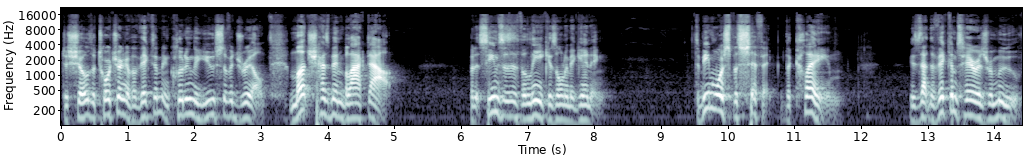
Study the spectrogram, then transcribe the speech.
to show the torturing of a victim, including the use of a drill. Much has been blacked out, but it seems as if the leak is only beginning. To be more specific, the claim is that the victim's hair is removed,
